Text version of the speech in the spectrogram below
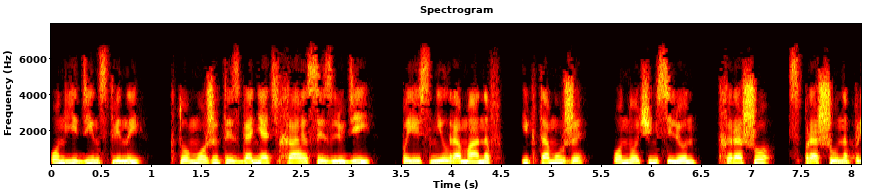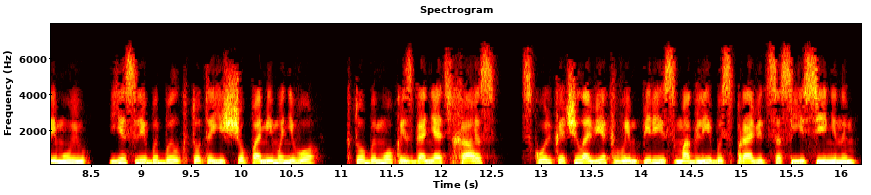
Он единственный, кто может изгонять хаос из людей, пояснил Романов. И к тому же, он очень силен. Хорошо, спрошу напрямую. Если бы был кто-то еще помимо него, кто бы мог изгонять хаос, Сколько человек в империи смогли бы справиться с Есениным?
